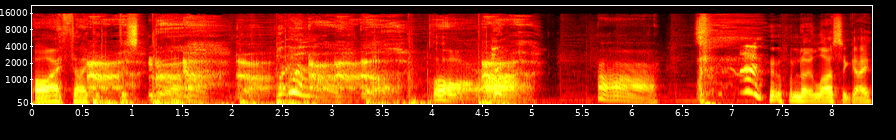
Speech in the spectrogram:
Oh, I thought I could just... Oh. Oh. oh no, I lost a guy.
